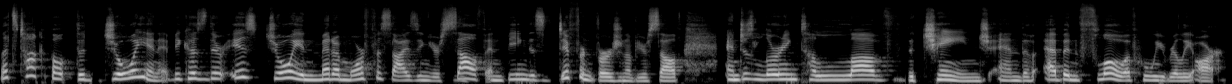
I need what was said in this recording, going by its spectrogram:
Let's talk about the joy in it because there is joy in metamorphosizing mm. yourself and being this different version of yourself and just learning to love the change and the ebb and flow of who we really are.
